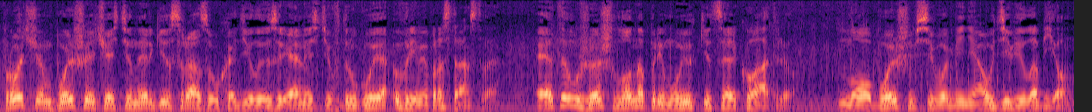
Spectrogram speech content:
Впрочем, большая часть энергии сразу уходила из реальности в другое время-пространство. Это уже шло напрямую к Кецалькоатлю. Но больше всего меня удивил объем.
